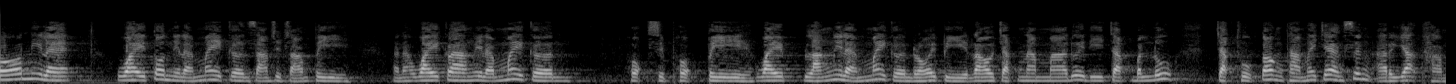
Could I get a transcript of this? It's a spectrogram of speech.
ร้อนนี่แหละวัยต้นนี่แหละ ไม่เกิน33ปีนะวัยกลางนี่แหละ ไม่เกิน 66 ปี วัยหลังนี่แหละไม่เกินร้อยปี เราจักนำมาด้วยดีจักบรรลุจักถูกต้องทำให้แจ้งซึ่งอริยธรรม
